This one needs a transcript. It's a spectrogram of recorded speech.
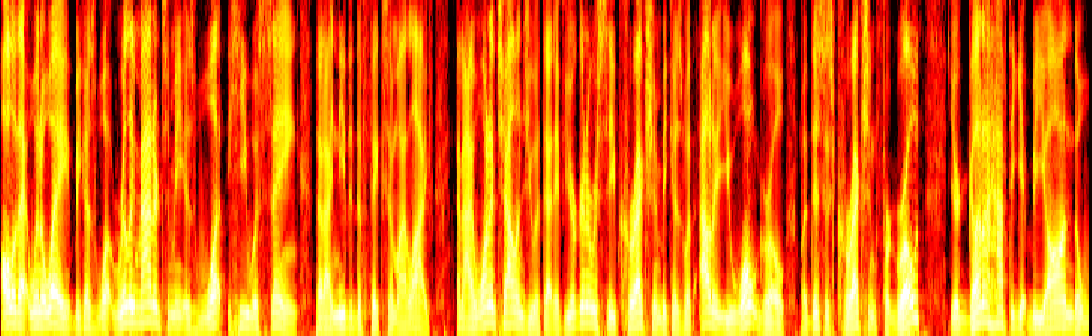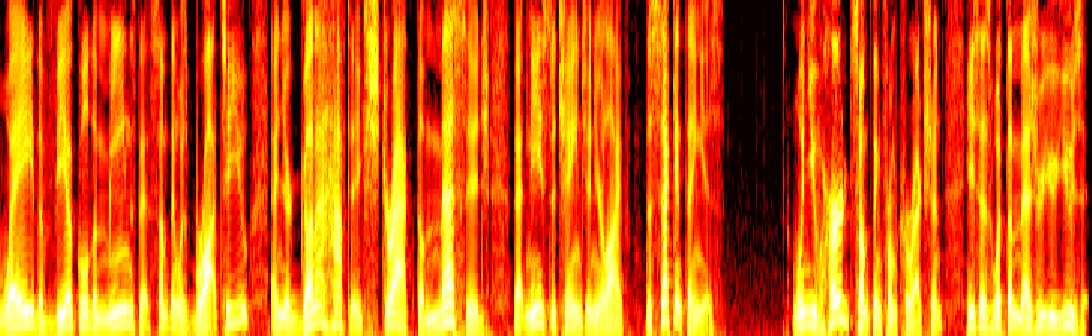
all of that went away because what really mattered to me is what he was saying that I needed to fix in my life. And I want to challenge you with that. If you're going to receive correction, because without it, you won't grow, but this is correction for growth, you're going to have to get beyond the way, the vehicle, the means that something was brought to you, and you're going to have to extract the message that needs to change in your life. The second thing is when you've heard something from correction, he says, with the measure you use it.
